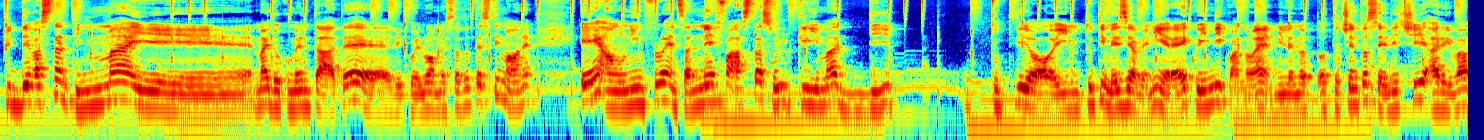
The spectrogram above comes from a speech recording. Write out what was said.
più devastanti mai, mai documentate, di cui l'uomo è stato testimone, e ha un'influenza nefasta sul clima di tutti, in tutti i mesi a venire e quindi quando è il 1816 arriva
